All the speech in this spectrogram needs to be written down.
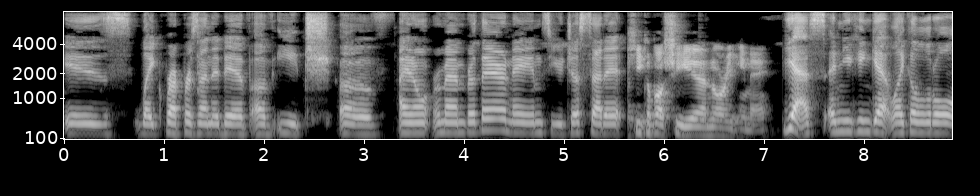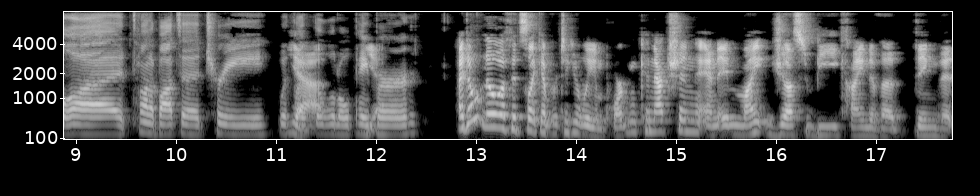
is like representative of each of I don't remember their names. You just said it. Hikoboshi and Orihime. Yes, and you can get like a little uh Tanabata tree with Yeah, like the little paper. I don't know if it's like a particularly important connection, and it might just be kind of a thing that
